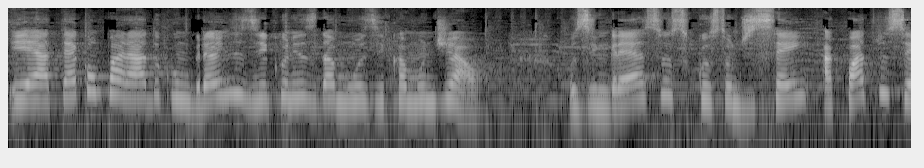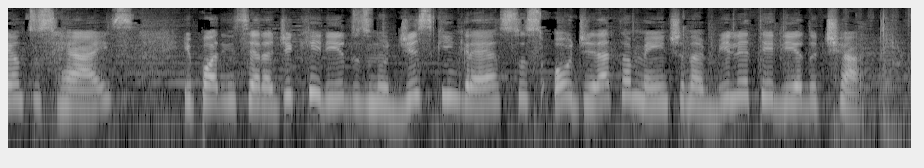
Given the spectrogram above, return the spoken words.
e é até comparado com grandes ícones da música mundial. Os ingressos custam de 100 a 400 reais e podem ser adquiridos no Disque Ingressos ou diretamente na bilheteria do teatro.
